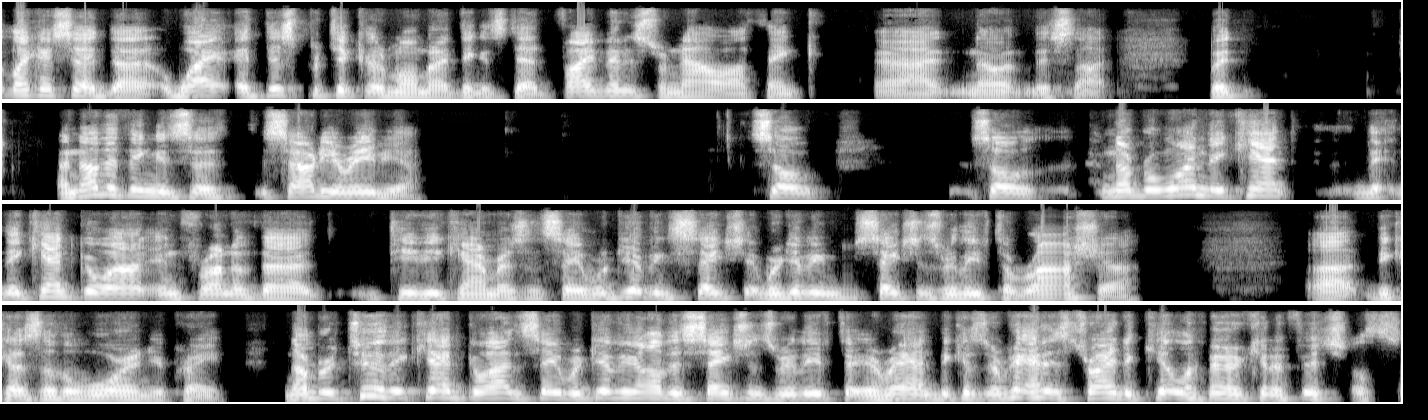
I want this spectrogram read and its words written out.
like I said, uh, why at this particular moment I think it's dead. Five minutes from now, I'll think, uh, no, it's not. But another thing is uh, Saudi Arabia. So, so number one, they can't they can't go out in front of the TV cameras and say we're giving sanction we're giving sanctions relief to Russia uh, because of the war in Ukraine. Number two, they can't go out and say we're giving all this sanctions relief to Iran because Iran is trying to kill American officials.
